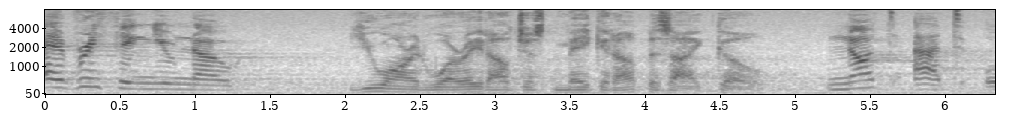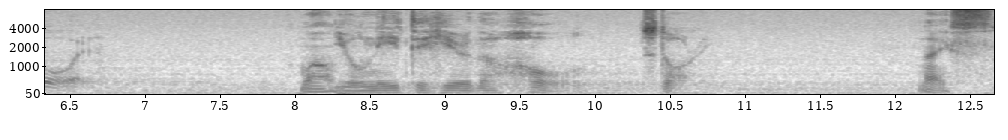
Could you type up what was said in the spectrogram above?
everything you know. You aren't worried I'll just make it up as I go. Not at all. Well, You'll need to hear the whole story. nice.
